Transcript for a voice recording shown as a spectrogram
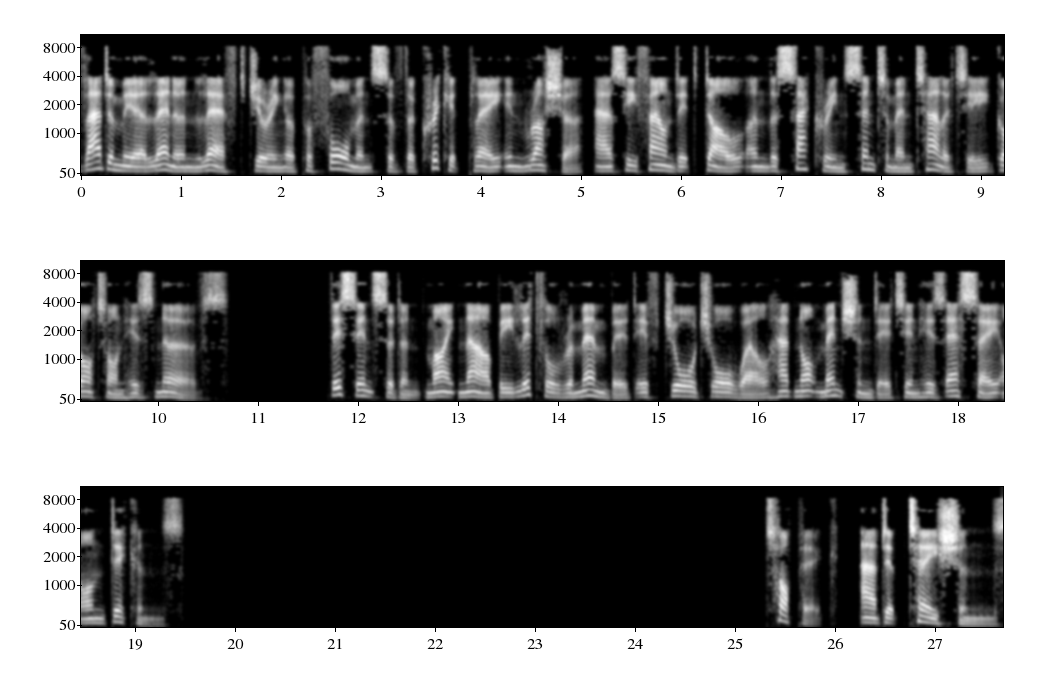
Vladimir Lenin left during a performance of the cricket play in Russia, as he found it dull and the saccharine sentimentality got on his nerves. This incident might now be little remembered if George Orwell had not mentioned it in his essay on Dickens. Topic: Adaptations.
